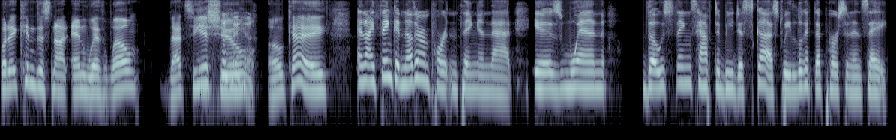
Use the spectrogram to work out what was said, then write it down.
but it can just not end with, well, that's the issue. okay. And I think another important thing in that is when those things have to be discussed, we look at the person and say,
